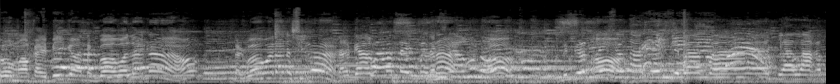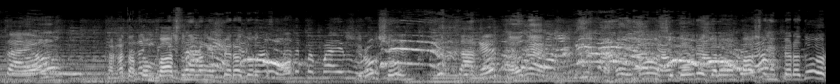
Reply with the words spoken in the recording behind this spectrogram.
ito mga kaibigan, nagwawala na. Oh. Nagwawala na sila. Nagkakapatay pa Ito rin na. ako, no? Oh. Yung graduation Oh. natin, di ba? Pa, lalakad tayo. Nakatatlong baso na ng emperador to. Oh. Si Rose, oh. Sa akin? Oo nga. Oh, si Dore, dalawang baso ng emperador.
